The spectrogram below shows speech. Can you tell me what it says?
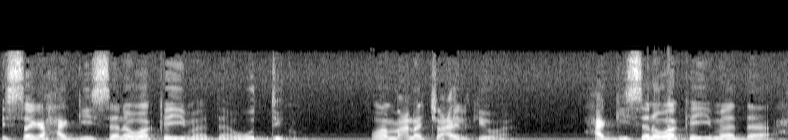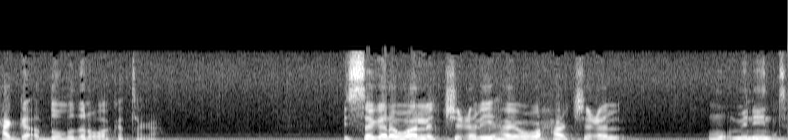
isaga xaggiisana waa ka yimaadaa wuddigu. Waa macnaa jacaylkii waa xaggiisana waa ka yimaadaa xagga addoommadana waa ka tagaa. Isagana waa la jecel yahay oo waxaa jecel mu'miniinta.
